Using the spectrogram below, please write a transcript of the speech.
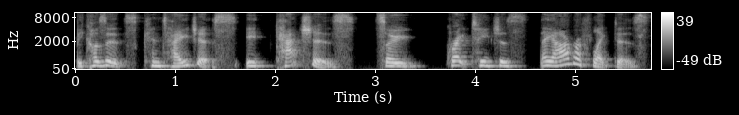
because it's contagious. It catches. So great teachers, they are reflectors.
